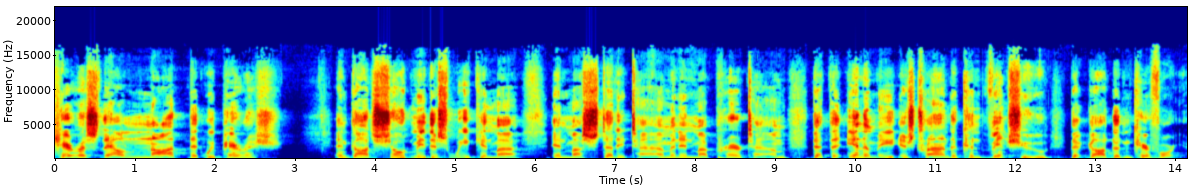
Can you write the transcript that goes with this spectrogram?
Carest thou not that we perish? And God showed me this week in my in my study time and in my prayer time that the enemy is trying to convince you that God doesn't care for you,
